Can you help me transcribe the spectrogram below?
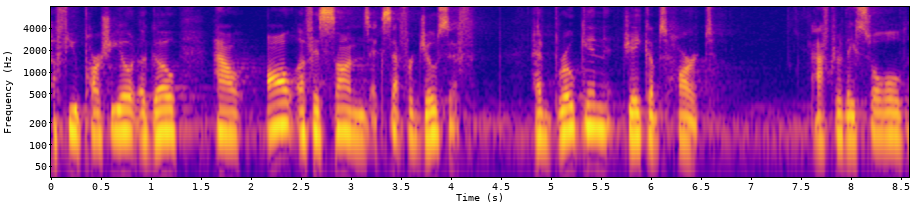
a few parshiot ago how all of his sons, except for Joseph, had broken Jacob's heart after they sold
